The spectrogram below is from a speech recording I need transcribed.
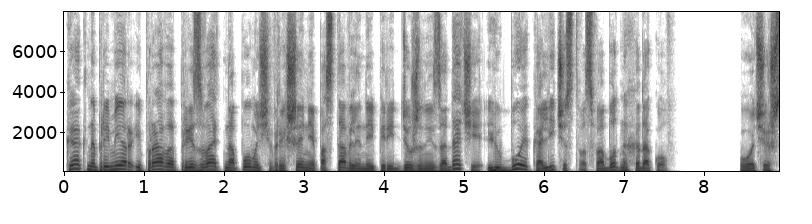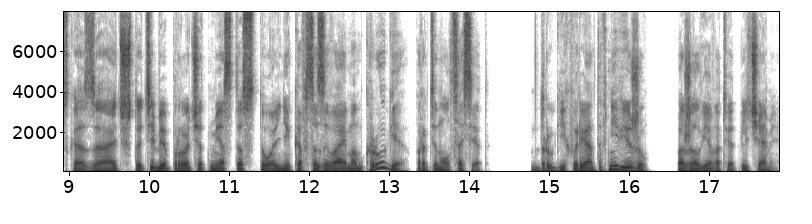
как, например, и право призвать на помощь в решении поставленной перед дюжиной задачи любое количество свободных ходаков. «Хочешь сказать, что тебе прочат место стольника в созываемом круге?» — протянул сосед. «Других вариантов не вижу», — пожал я в ответ плечами.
